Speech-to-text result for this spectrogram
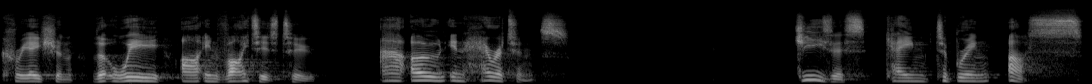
creation that we are invited to, our own inheritance. Jesus came to bring us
